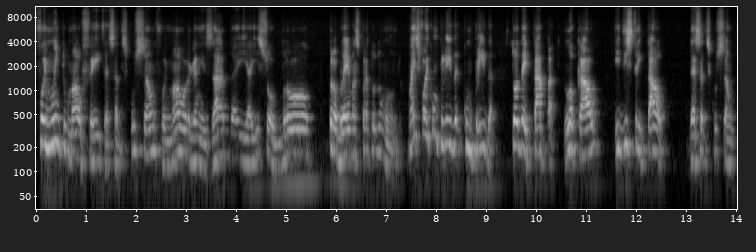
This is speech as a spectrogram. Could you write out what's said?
Foi muito mal feita essa discussão, foi mal organizada e aí sobrou problemas para todo mundo. Mas foi cumprida, cumprida toda a etapa local e distrital dessa discussão.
